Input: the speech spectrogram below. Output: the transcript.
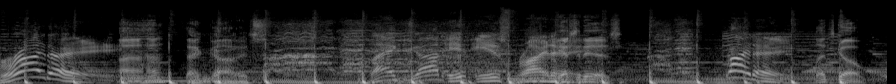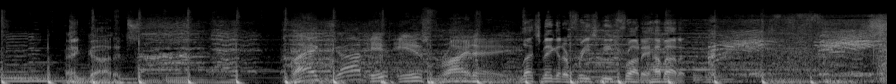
Friday. Uh huh. Thank God it's. Thank God it is Friday. Yes, it is. Friday. Let's go. Thank God it's. Thank God it is Friday. Let's make it a free speech Friday. How about it? Free Speech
